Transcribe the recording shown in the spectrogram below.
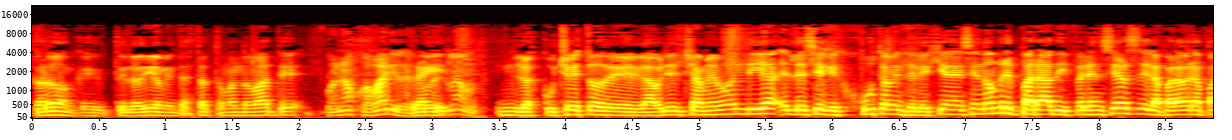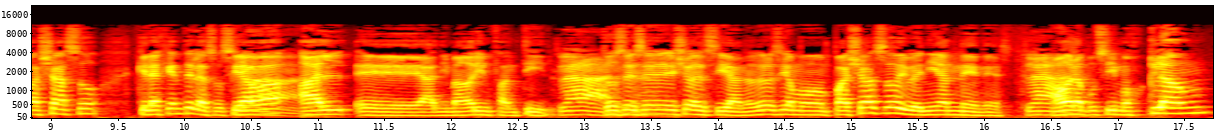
Perdón que te lo digo mientras estás tomando mate. conozco a varios del Club de Clowns Lo escuché esto de Gabriel Chame Buen Día. Él decía que justamente elegían ese nombre para diferenciarse de la palabra payaso que la gente le asociaba Claro. al eh, animador infantil. Claro. Entonces ellos decían, nosotros decíamos payaso y venían nenes. Claro. Ahora pusimos clown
